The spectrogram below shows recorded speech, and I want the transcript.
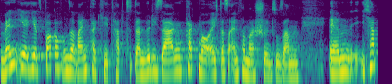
Wenn ihr jetzt Bock auf unser Weinpaket habt, dann würde ich sagen, packen wir euch das einfach mal schön zusammen. Ähm, ich habe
